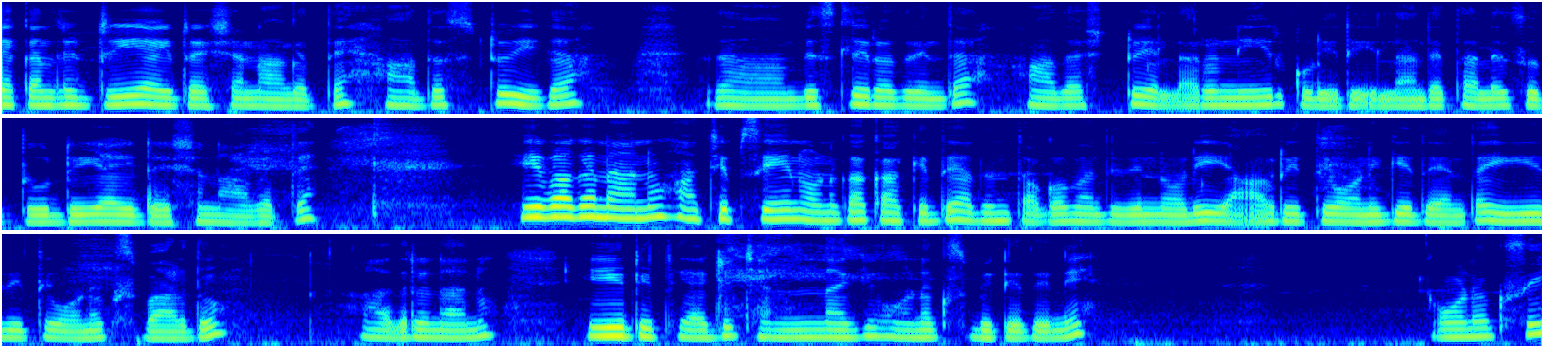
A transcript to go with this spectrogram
ಯಾಕಂದರೆ ಡಿಹೈಡ್ರೇಷನ್ ಆಗುತ್ತೆ. ಆದಷ್ಟು ಈಗ ಬಿಸಿಲಿರೋದ್ರಿಂದ ಆದಷ್ಟು ಎಲ್ಲರೂ ನೀರು ಕುಡೀರಿ. ಇಲ್ಲಾಂದರೆ ತಲೆ ಸುತ್ತು ಡಿಹೈಡ್ರೇಷನ್ ಆಗುತ್ತೆ. ಇವಾಗ ನಾನು ಆ ಚಿಪ್ಸ್ ಏನು ಒಣಗಕ್ಕೆ ಹಾಕಿದ್ದೆ ಅದನ್ನು ತೊಗೊಬಂದಿದ್ದೀನಿ ನೋಡಿ ಯಾವ ರೀತಿ ಒಣಗಿದೆ ಅಂತ ಈ ರೀತಿ ಒಣಗಿಸ್ಬಾರ್ದು. ಆದರೆ ನಾನು ಈ ರೀತಿಯಾಗಿ ಚೆನ್ನಾಗಿ ಒಣಗಿಸ್ಬಿಟ್ಟಿದ್ದೀನಿ. ಒಣಗಿಸಿ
